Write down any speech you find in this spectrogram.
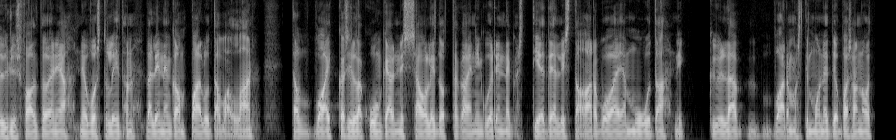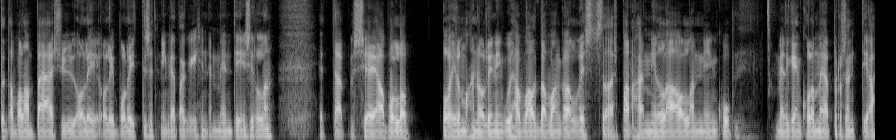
Yhdysvaltojen ja Neuvostoliiton välinen kamppailu tavallaan. Että vaikka sillä kuun käynnissä oli totta kai niin kuin erinäköistä tieteellistä arvoa ja muuta, niin kyllä varmasti monet jopa sanoivat, että tavallaan pääsyy oli, oli poliittiset, minkä takia sinne mentiin silloin. Että se Apollo ohjelmahan oli niin kuin ihan valtavan kallis. Se taisi parhaimmillaan olla niin kuin melkein kolmea prosenttia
